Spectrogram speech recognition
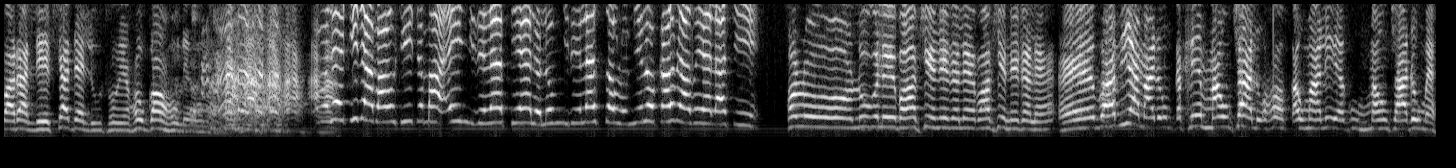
ပါတာလေဖြတ်တဲ့လူဆိုရင်ဟုတ်ကောင်းဟုတ်တယ်ဟုတ်လားအမလေးကြည့်ကြပါဦးရှင်ကျမ ကြီးတွေလည်းစုပ်လို့မြင်လို့ကောင်းကြသေးရလားရှင်ဟယ်လိုလူကလေးဘာဖြစ်နေတယ်လဲဘာဖြစ်နေတယ်လဲအဲဘာပြရမှာတော့တခင်မှောင်ချလို့ဟောကောင်မလေးအခုမှောင်ချတော့မယ်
